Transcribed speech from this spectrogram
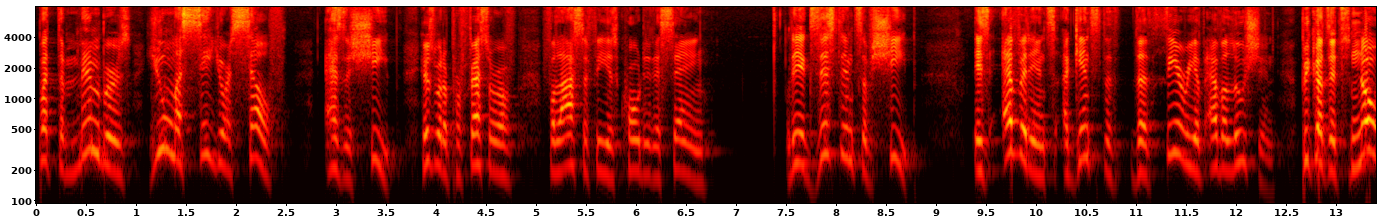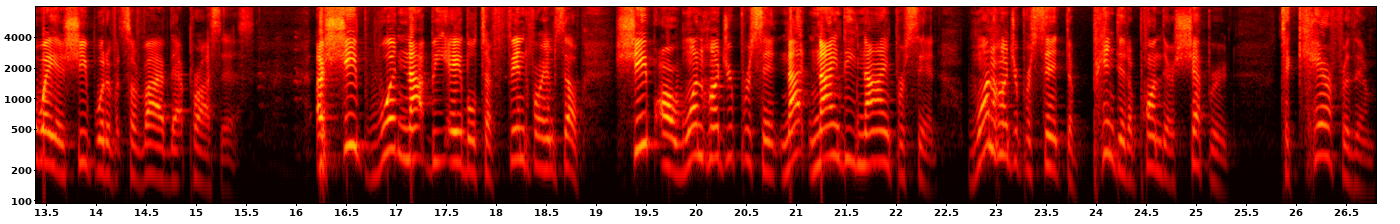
but the members, you must see yourself as a sheep. Here's what a professor of philosophy is quoted as saying The existence of sheep is evidence against the, the theory of evolution because it's no way a sheep would have survived that process. A sheep would not be able to fend for himself. Sheep are 100%, not 99%, 100% dependent upon their shepherd to care for them,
